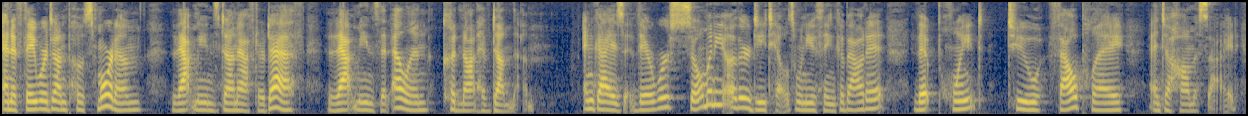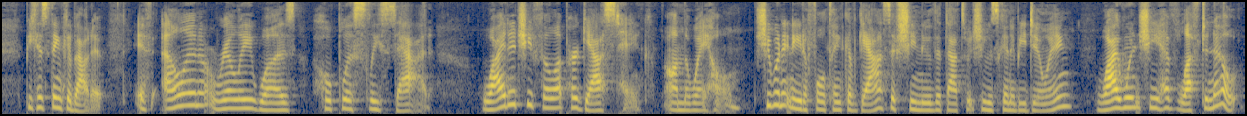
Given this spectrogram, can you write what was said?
And if they were done post mortem, that means done after death, that means that Ellen could not have done them. And guys, there were so many other details when you think about it that point to foul play and to homicide. Because think about it if Ellen really was hopelessly sad, why did she fill up her gas tank on the way home? She wouldn't need a full tank of gas if she knew that that's what she was going to be doing. Why wouldn't she have left a note?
